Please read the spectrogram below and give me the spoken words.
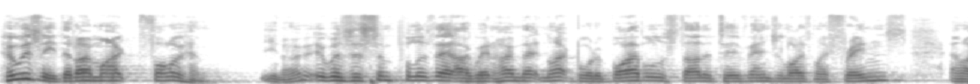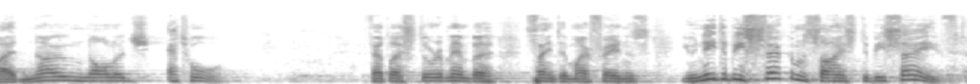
Who is He that I might follow Him? You know, it was as simple as that. I went home that night, brought a Bible, started to evangelize my friends, and I had no knowledge at all. In fact, I still remember saying to my friends, You need to be circumcised to be saved.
